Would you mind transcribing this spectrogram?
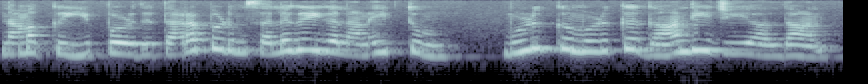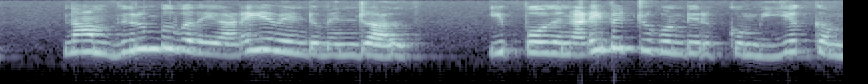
நமக்கு இப்பொழுது தரப்படும் சலுகைகள் அனைத்தும் முழுக்க முழுக்க காந்திஜியால் தான். நாம் விரும்புவதை அடைய வேண்டுமென்றால் இப்போது நடைபெற்று கொண்டிருக்கும் இயக்கம்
